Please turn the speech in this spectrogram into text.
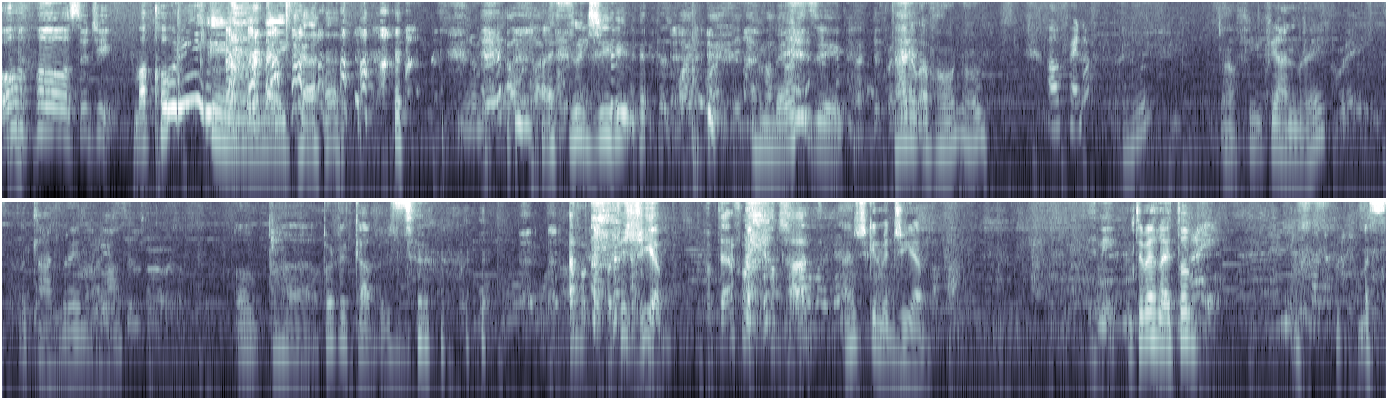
اوه سوجي. مقهورين الملكة. سوجي. اميزنج تعالوا وقف هون هون. آه فين؟ أيوه. آه في في على المراي نطلع على المراي مع بعض. أوبا بيرفكت كابلز ما فيش جيب. فبتعرفوا بتحط هاد؟ اهم شيء كلمة جياب هني. انتبه لا يطب بس.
